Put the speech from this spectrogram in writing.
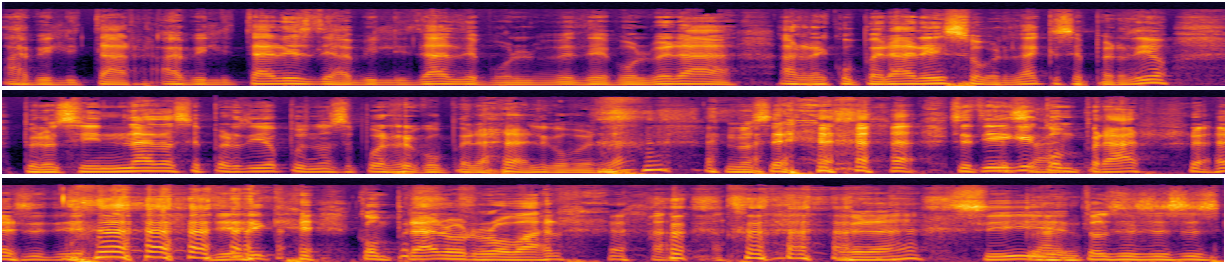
habilitar. Habilitar es de habilidad, de volver, de volver a, recuperar eso, ¿verdad? Que se perdió. Pero si nada se perdió, pues no se puede recuperar algo, ¿verdad? No sé. se tiene que comprar. se tiene, que comprar o robar. ¿Verdad? Sí, entonces eso es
